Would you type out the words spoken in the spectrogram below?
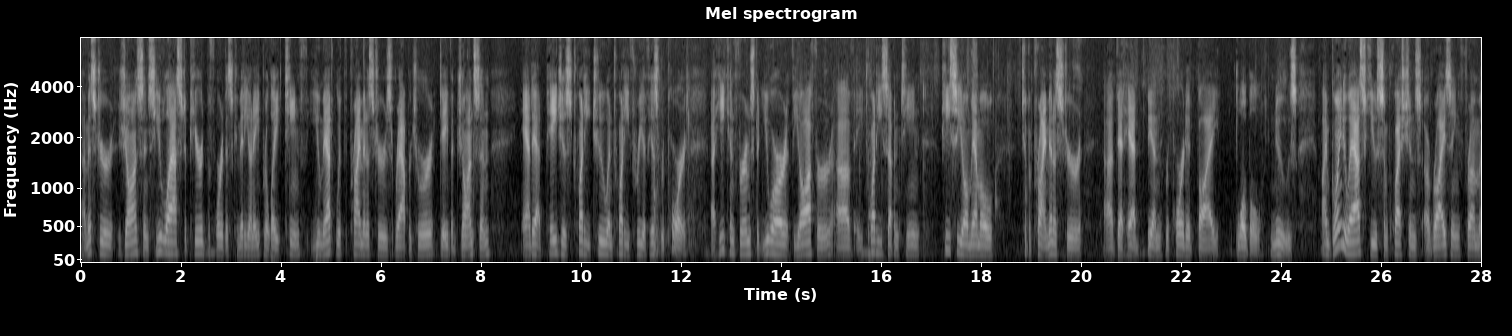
Uh, Mr. Jean, since you last appeared before this committee on April 18th, you met with the Prime Minister's rapporteur, David Johnston, and at pages 22 and 23 of his report, uh, he confirms that you are the author of a 2017 PCO memo to the Prime Minister uh, that had been reported by Global News. I'm going to ask you some questions arising from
